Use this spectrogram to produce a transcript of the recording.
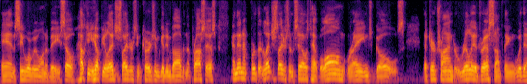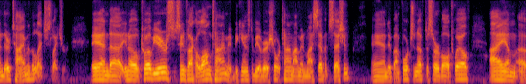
and see where we want to be. So, how can you help your legislators, encourage them get involved in the process? And then for the legislators themselves to have long range goals that they're trying to really address something within their time in the legislature. And, uh, you know, 12 years seems like a long time. It begins to be a very short time. I'm in my seventh session. And if I'm fortunate enough to serve all 12, I am uh,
